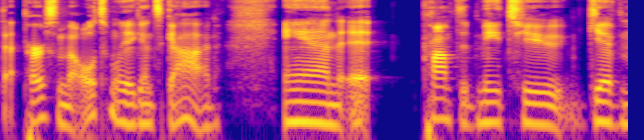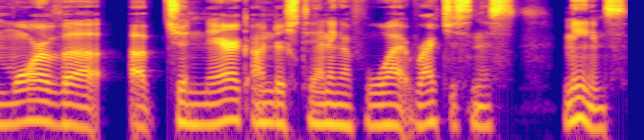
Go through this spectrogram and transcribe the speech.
that person but ultimately against god. And it prompted me to give more of a, a generic understanding of what righteousness means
